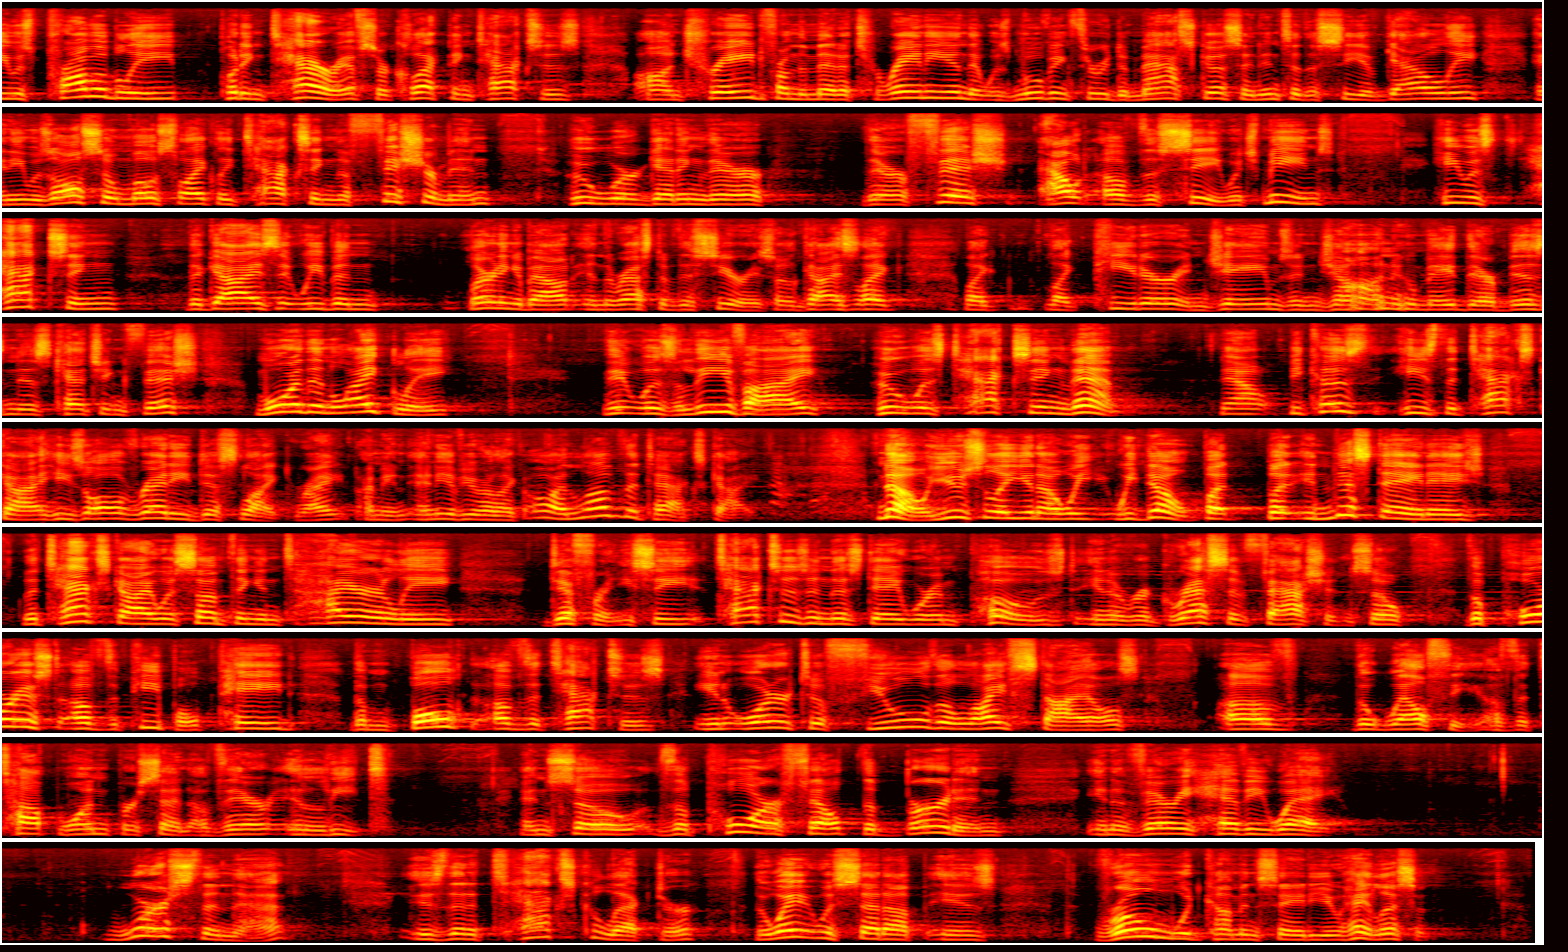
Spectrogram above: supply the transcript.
he was probably putting tariffs or collecting taxes on trade from the Mediterranean that was moving through Damascus and into the Sea of Galilee. And he was also most likely taxing the fishermen who were getting their, their fish out of the sea, which means he was taxing the guys that we've been learning about in the rest of this series. So guys like, like, like Peter and James and John who made their business catching fish, more than likely it was Levi who was taxing them. Now, because he's the tax guy, he's already disliked, right? I mean, any of you are like, oh, I love the tax guy. No, usually, you know, we, we don't. But, but in this day and age, the tax guy was something entirely different. You see, taxes in this day were imposed in a regressive fashion. So the poorest of the people paid the bulk of the taxes in order to fuel the lifestyles of the wealthy, of the top 1%, of their elite. And so the poor felt the burden in a very heavy way. Worse than that is that a tax collector, the way it was set up is Rome would come and say to you, hey, listen,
